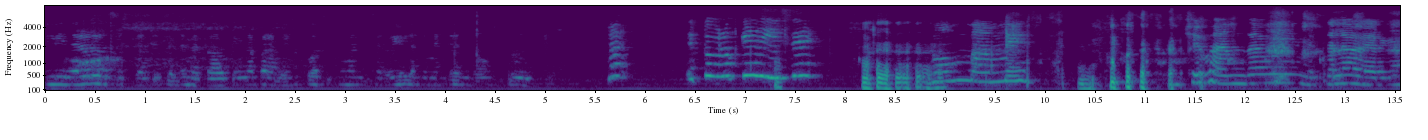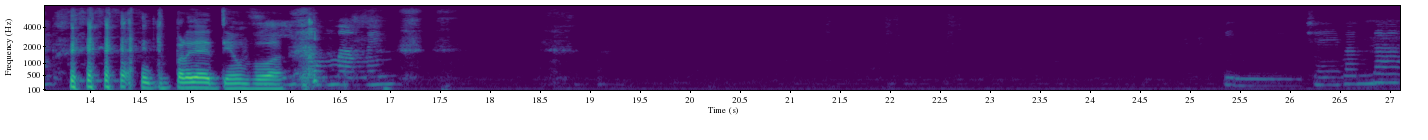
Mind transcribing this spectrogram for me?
lidera las estrategias de mercadotecnia para México, así como el desarrollo y lanzamiento de nuevos productos. ¿Esto es lo que dice? No mames. Pinche banda, güey, vete a la verga. Qué pérdida de tiempo. ah. Sí, no mames. Pinche banda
